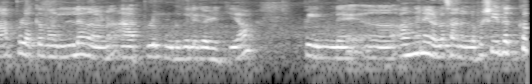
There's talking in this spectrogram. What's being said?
ആപ്പിളൊക്കെ നല്ലതാണ്. ആപ്പിൾ കൂടുതൽ കഴിക്കുക. പിന്നെ അങ്ങനെയുള്ള സാധനങ്ങൾ. പക്ഷേ ഇതൊക്കെ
